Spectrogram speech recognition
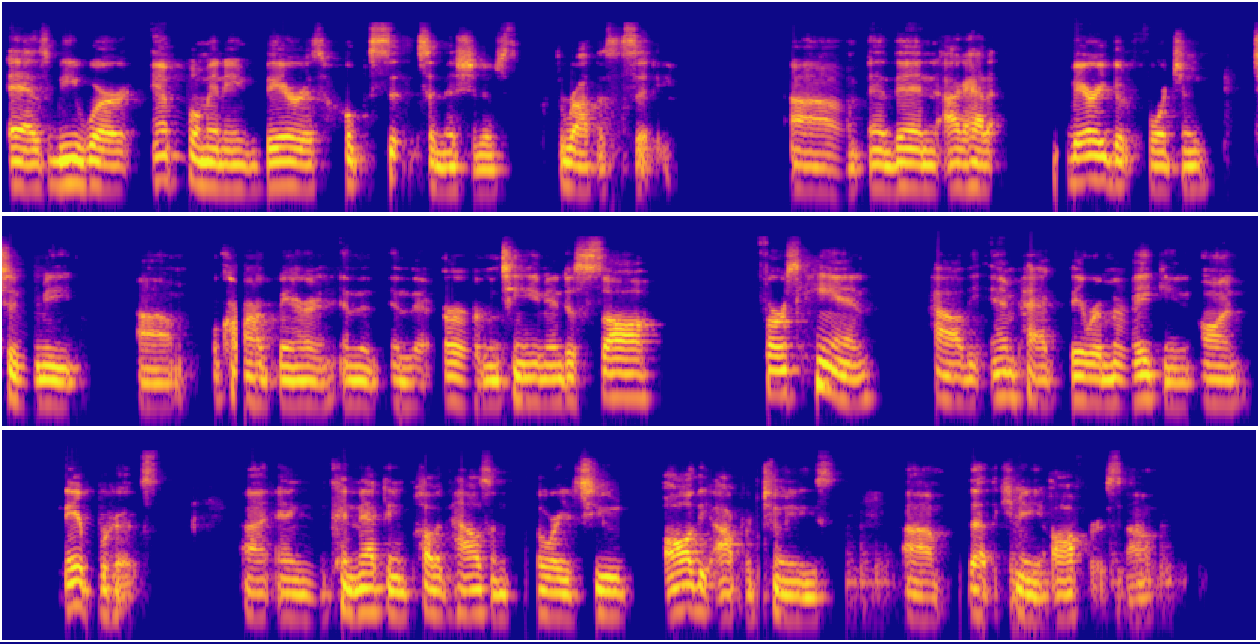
as we were implementing various Hope Six initiatives throughout the city. Um, and then I had a very good fortune to meet um, McCormick Baron and the, and the urban team and just saw firsthand how the impact they were making on neighborhoods uh, and connecting public housing authority to all the opportunities um, that the community offers. Um,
